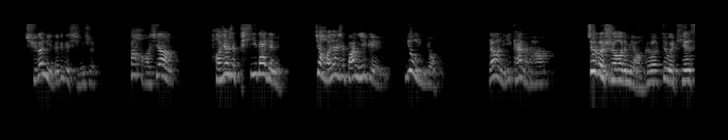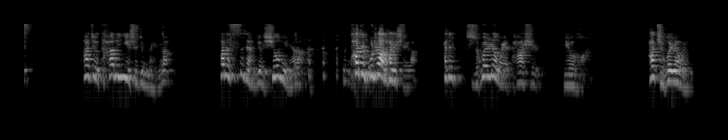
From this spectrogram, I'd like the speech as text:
取了你的这个形式，他好像。好像是披戴着你，就好像是把你给用一用，然后你一看到他，这个时候的淼哥这位天使，他就他的意识就没了，他的思想就休眠了，他就不知道他是谁了，他就只会认为他是耶和华，他只会认为，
